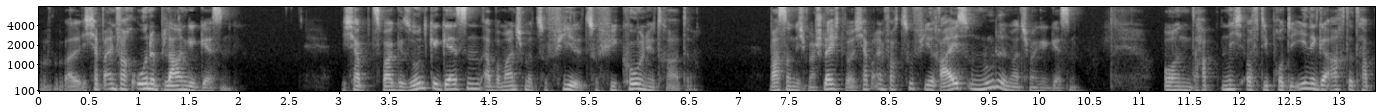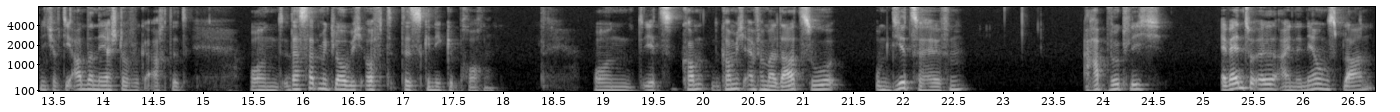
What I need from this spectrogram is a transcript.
weil ich habe einfach ohne Plan gegessen. Ich habe zwar gesund gegessen, aber manchmal zu viel, zu viel Kohlenhydrate. Was noch nicht mal schlecht war. Ich habe einfach zu viel Reis und Nudeln manchmal gegessen. Und habe nicht auf die Proteine geachtet, habe nicht auf die anderen Nährstoffe geachtet. Und das hat mir, glaube ich, oft das Genick gebrochen. Und jetzt komme komm ich einfach mal dazu, um dir zu helfen. Hab wirklich eventuell einen Ernährungsplan,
